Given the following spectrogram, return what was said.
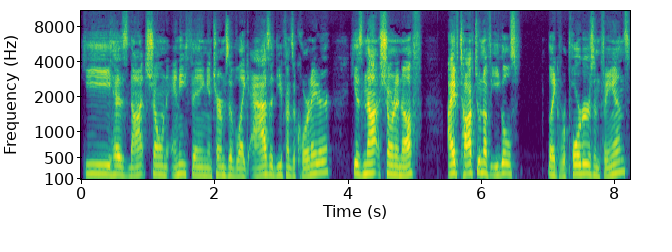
He has not shown anything in terms of like as a defensive coordinator. He has not shown enough. I've talked to enough Eagles like reporters and fans.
